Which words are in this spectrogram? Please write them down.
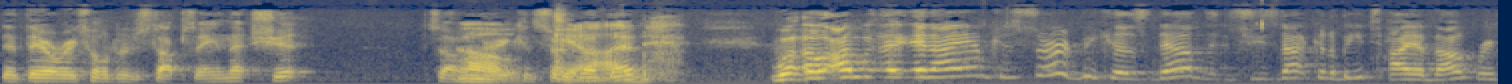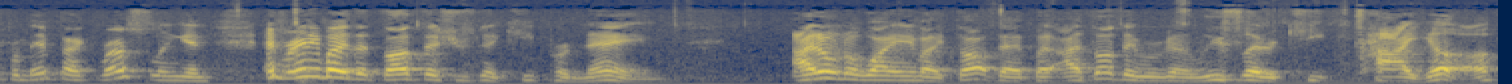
that they already told her to stop saying that shit. So I'm very Oh, concerned about that. Well, oh, I'm, and I am concerned because now that she's not going to be Taya Valkyrie from Impact Wrestling, and and for anybody that thought that she was going to keep her name, I don't know why anybody thought that, but I thought they were going to at least let her keep Taya.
